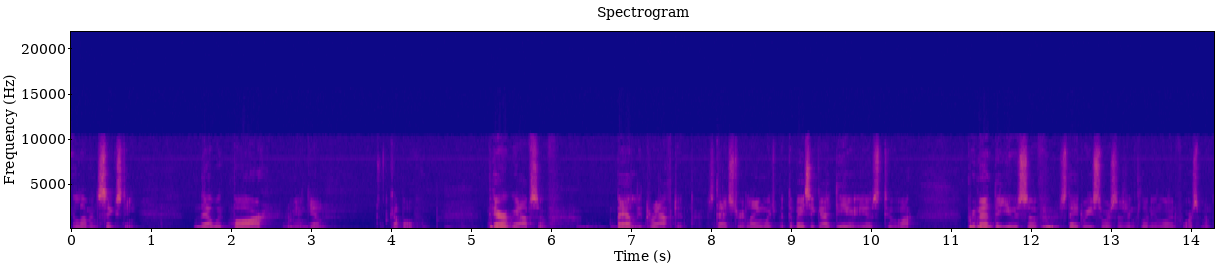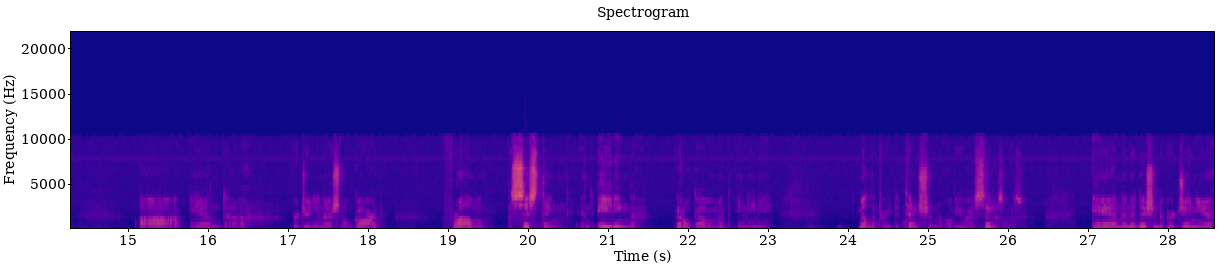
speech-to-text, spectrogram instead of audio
1160. That would bar, I mean, again, a couple of paragraphs of badly drafted statutory language, but the basic idea is to uh, prevent the use of state resources, including law enforcement uh, and uh, Virginia National Guard, from assisting and aiding the federal government in any military detention of U.S. citizens. And in addition to Virginia,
